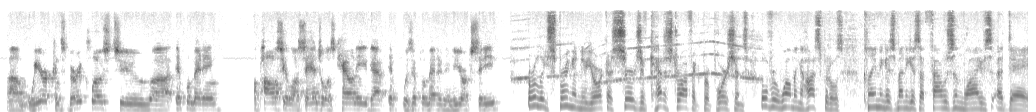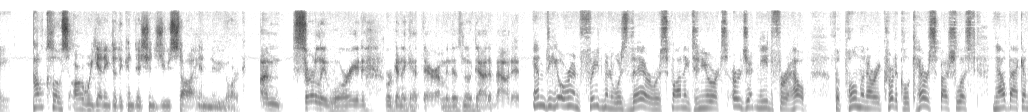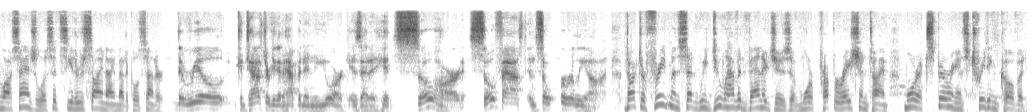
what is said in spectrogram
Um, we are very close to uh, implementing a policy in Los Angeles County that was implemented in New York City Early spring in New York, a surge of catastrophic proportions, overwhelming hospitals claiming as many as a thousand lives a day. How close are we getting to the conditions you saw in New York? I'm certainly worried we're going to get there. I mean, there's no doubt about it. MD Oren Friedman was there responding to New York's urgent need for help the pulmonary critical care specialist, now back in Los Angeles at Cedars Sinai Medical Center. The real catastrophe that happened in New York is that it hit so hard, so fast, and so early on. Dr. Friedman said we do have advantages of more preparation time, more experience treating COVID.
